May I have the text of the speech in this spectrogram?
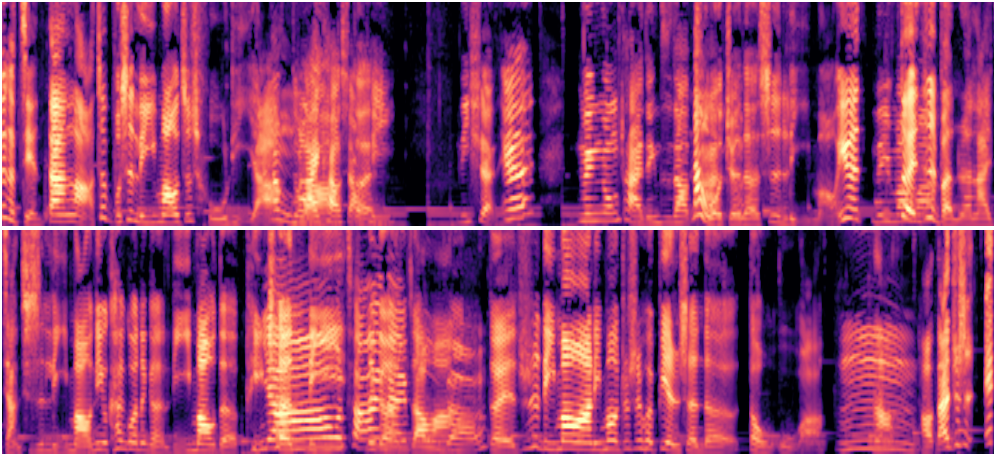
这个简单啦，这不是狸猫，这是狐狸呀、那我们来考小对 P，你选，因为民工他已经知道。那我觉得是狸猫，因为对日本人来讲，其实狸猫，你有看过那个狸猫的平成狸那个，你知道吗？对，就是狸猫啊，狸猫就是会变身的动物啊。嗯，好，答案就是哎，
